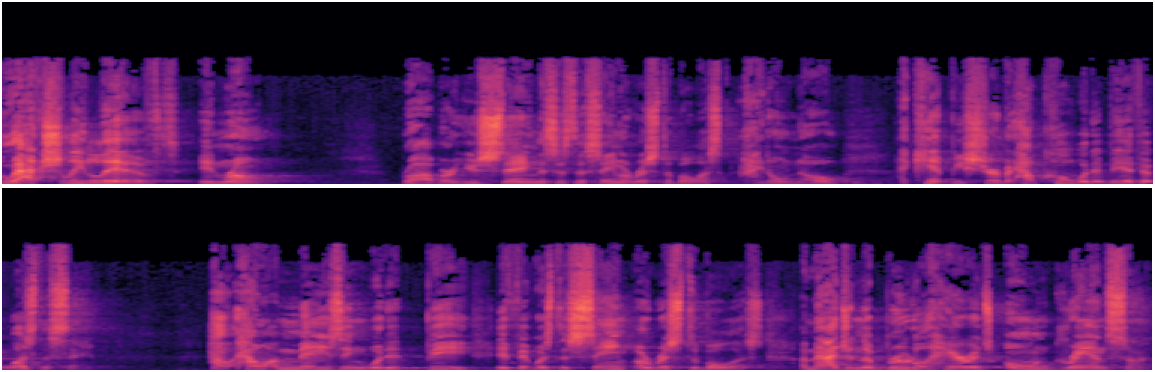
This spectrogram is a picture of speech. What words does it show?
who actually lived in Rome. Rob, are you saying this is the same Aristobulus? I don't know. I can't be sure, but how cool would it be if it was the same? How, how amazing would it be if it was the same Aristobulus? Imagine the brutal Herod's own grandson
